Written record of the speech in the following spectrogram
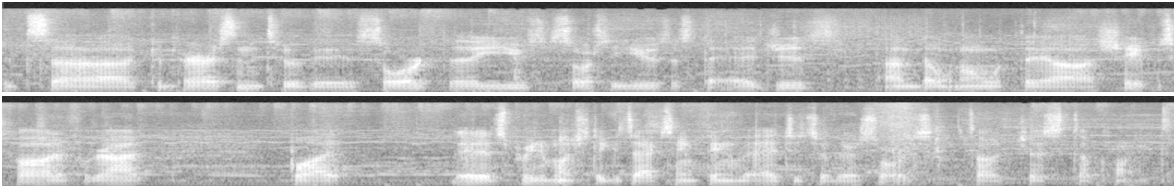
it's a uh, comparison to the sword that they use, the source they use, it's the edges. I don't know what the uh, shape is called, I forgot. But it is pretty much the exact same thing, the edges of their swords. So just a point.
